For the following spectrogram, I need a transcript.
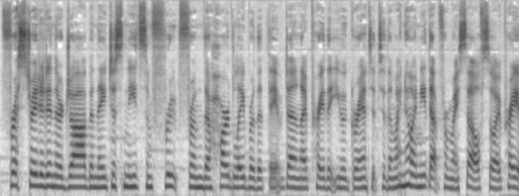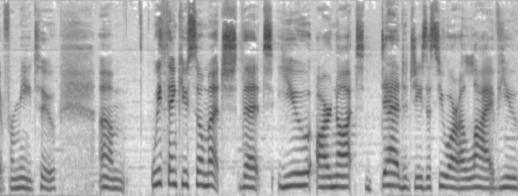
frustrated in their job and they just need some fruit from the hard labor that they have done. I pray that you would grant it to them. I know I need that for myself, so I pray it for me too. Um, we thank you so much that you are not dead, Jesus. You are alive. You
